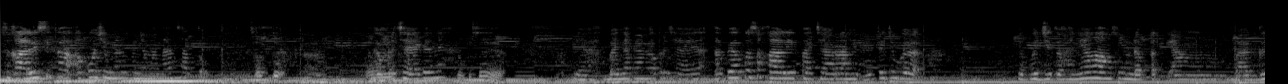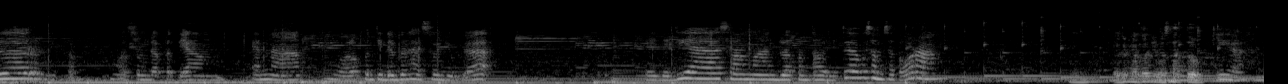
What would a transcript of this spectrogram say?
sekali sih kak, aku cuma punya mantan satu. satu Gak Namanya? percaya kan ya? Gak percaya Ya banyak yang gak percaya. Tapi aku sekali pacaran itu juga ya puji Tuhannya langsung dapet yang bager, gitu. langsung dapet yang enak, walaupun tidak berhasil juga. Ya jadi ya selama 8 tahun itu aku sama satu orang. hmm. Jadi mantan cuma satu Iya.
